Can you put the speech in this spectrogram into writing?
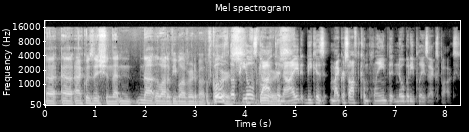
uh, uh, acquisition that n- not a lot of people have heard about. Of Both course, appeals of got denied because Microsoft complained that nobody plays Xbox.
